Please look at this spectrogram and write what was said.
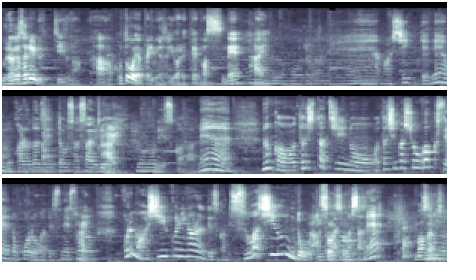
促されるっていうようなことをやっぱり皆さん言われてますね。はい、なるほど足ってねもう体全体を支えるものですからね、はい、なんか私たちの私が小学生の頃はですねその、はい、これも足育になるんですかね。素足運動っていうのがありましたね。まさにそう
